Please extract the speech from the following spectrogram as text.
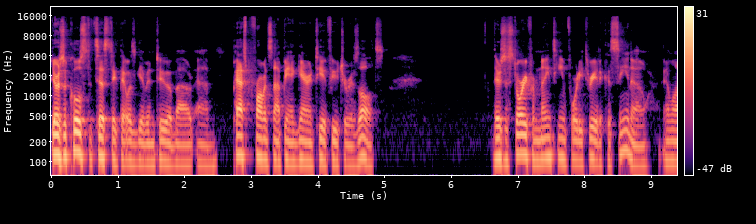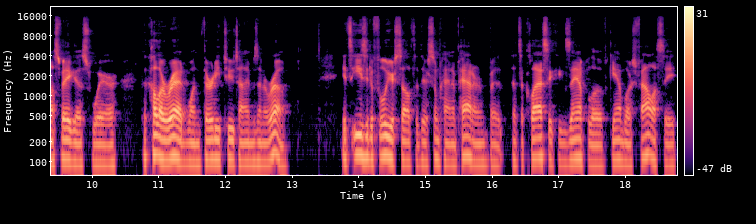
There's a cool statistic that was given too about um, past performance not being a guarantee of future results. There's a story from 1943 at a casino in Las Vegas where the color red won 32 times in a row. it's easy to fool yourself that there's some kind of pattern, but that's a classic example of gambler's fallacy.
